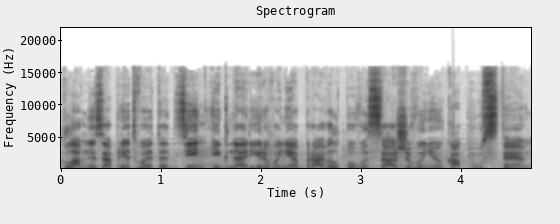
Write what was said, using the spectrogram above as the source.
Главный запрет в этот день – игнорирование правил по высаживанию капусты.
